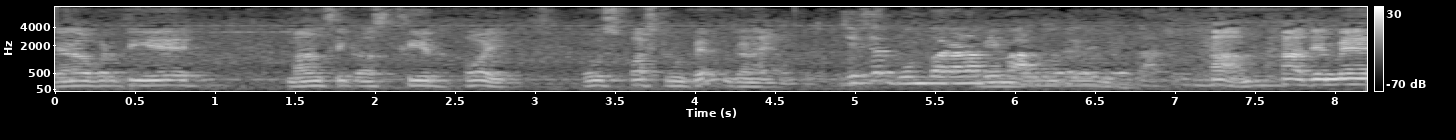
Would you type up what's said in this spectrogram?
જેના ઉપરથી એ માનસિક અસ્થિર હોય એવું સ્પષ્ટ રૂપે જણાય હતું. હા હા જે મેં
